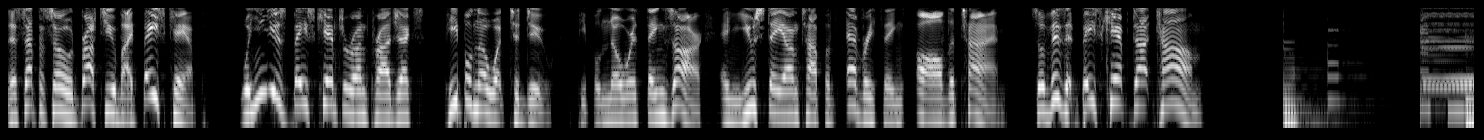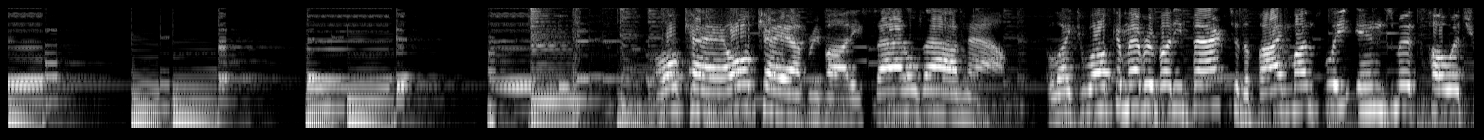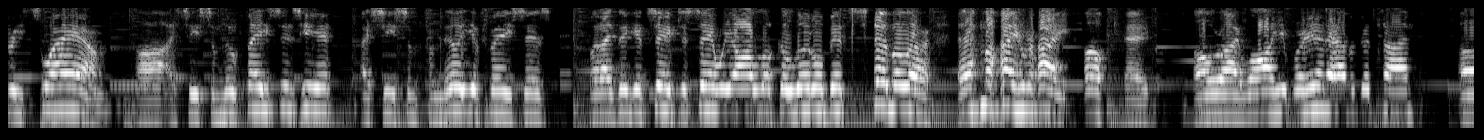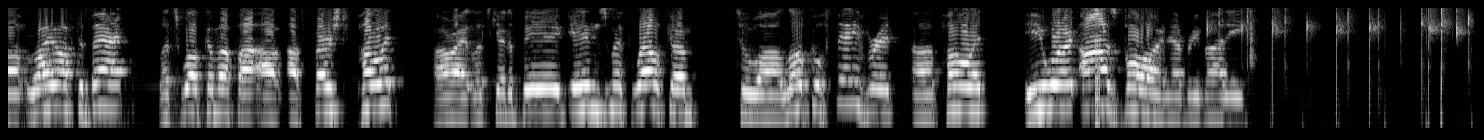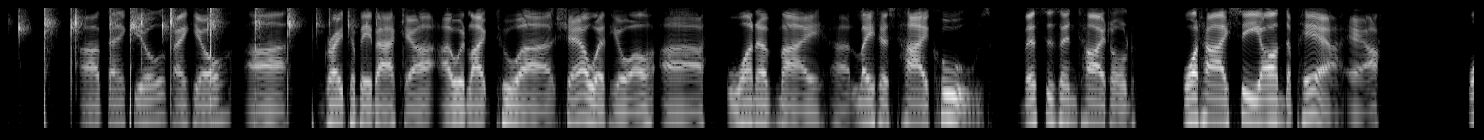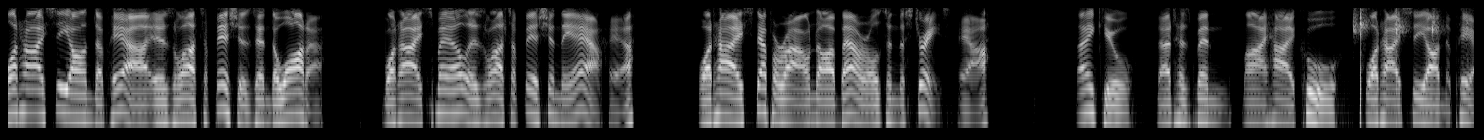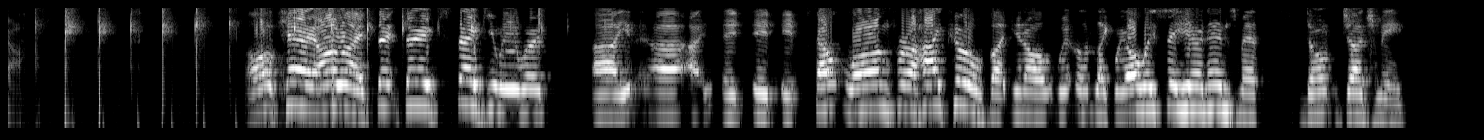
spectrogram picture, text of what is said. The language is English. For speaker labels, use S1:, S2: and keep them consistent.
S1: This episode brought to you by Basecamp. When you use Basecamp to run projects, people know what to do, people know where things are, and you stay on top of everything all the time. So visit basecamp.com.
S2: Okay, okay, everybody, settle down now. I'd like to welcome everybody back to the bi monthly Innsmouth Poetry Slam. Uh, I see some new faces here, I see some familiar faces, but I think it's safe to say we all look a little bit similar. Am I right? Okay. All right, well, we're here to have a good time. Uh, right off the bat, let's welcome up our, our first poet. All right, let's get a big Innsmouth welcome to our local favorite uh, poet, Ewart Osborne, everybody.
S3: Uh, thank you, thank you. Uh, great to be back here. I would like to uh, share with you all uh, one of my uh, latest haikus. This is entitled "What I See on the Pier." Yeah. What I see on the pier is lots of fishes in the water. What I smell is lots of fish in the air. Yeah. What I step around are barrels in the street. Yeah. Thank you. That has been my haiku. What I see on the pier.
S2: Okay, all right. Th- thanks, thank you, Ewart. Uh, uh, it, it, it felt long for a haiku, but you know, we, like we always say here in Innsmouth, don't judge me,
